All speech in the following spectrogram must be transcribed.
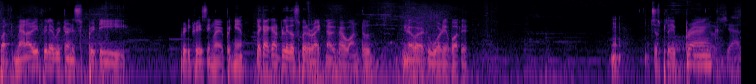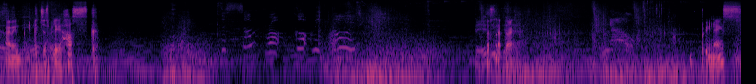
But mana refill every turn is pretty pretty crazy in my opinion. Like I can play the spell right now if I want to. You never have to worry about it. Hmm. Just play prank. I mean, just play husk. The sun rock Pretty nice.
